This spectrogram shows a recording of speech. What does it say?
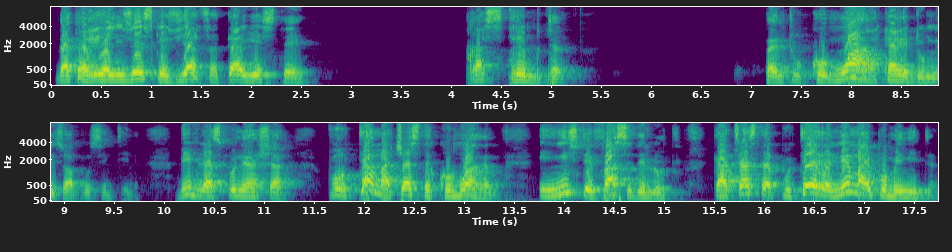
Dacă realizezi că viața ta este prea strâmtă, pentru comoara care Dumnezeu a pus în tine. Biblia spune așa, purtăm această comoară în niște vase de lut, ca această putere nemaipomenită.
